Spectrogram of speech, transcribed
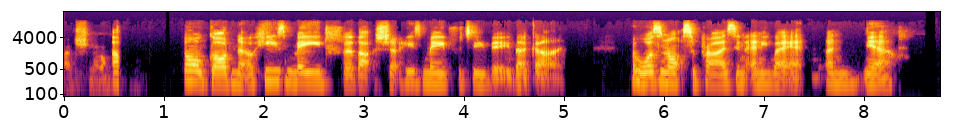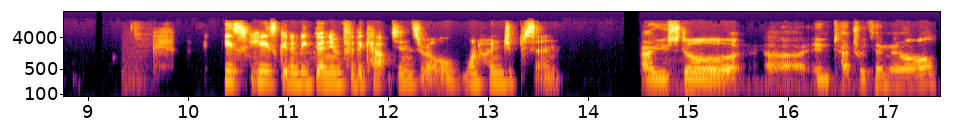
much? No. Um, Oh God, no! He's made for that show. He's made for TV. That guy. I was not surprised in any way, and yeah, he's he's going to be gunning for the captain's role, one hundred percent. Are you still uh, in touch with him at all?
